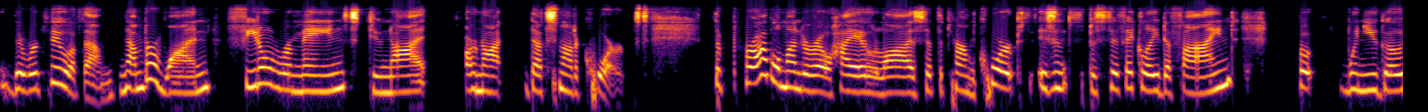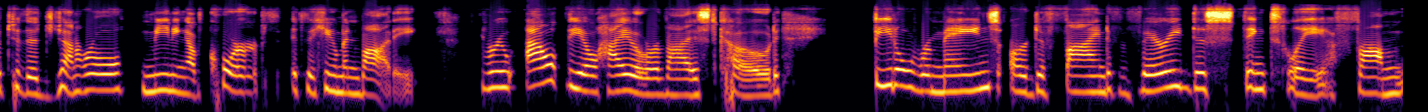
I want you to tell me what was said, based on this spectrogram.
there were two of them. Number one, fetal remains do not, are not, that's not a corpse. The problem under Ohio law is that the term corpse isn't specifically defined. But when you go to the general meaning of corpse, it's a human body. Throughout the Ohio Revised Code, fetal remains are defined very distinctly from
